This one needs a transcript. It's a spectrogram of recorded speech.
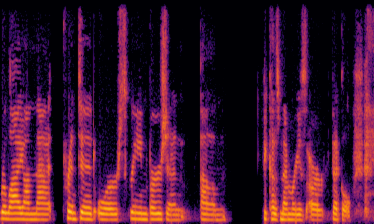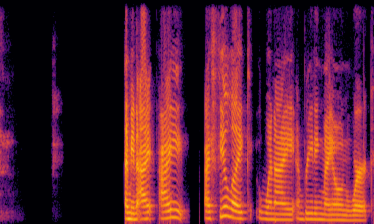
rely on that printed or screen version um, because memories are fickle. I mean, I I I feel like when I am reading my own work,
